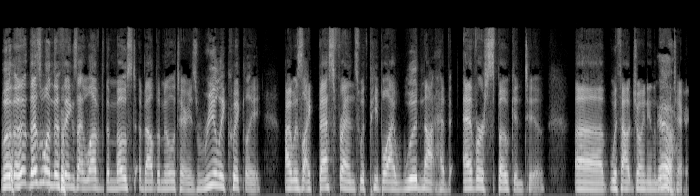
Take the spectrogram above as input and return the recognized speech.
well, that's one of the things I loved the most about the military is really quickly I was like best friends with people I would not have ever spoken to uh, without joining the Yeah. military.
